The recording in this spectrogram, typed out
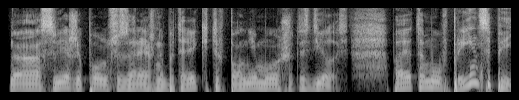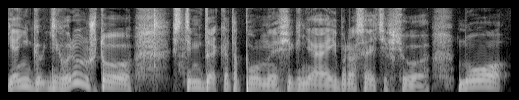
На свежей, полностью заряженной батарейке ты вполне можешь это сделать. Поэтому, в принципе, я не, не говорю, что Steam Deck это полная фигня и бросайте все, но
